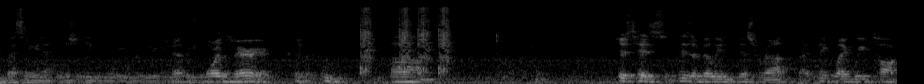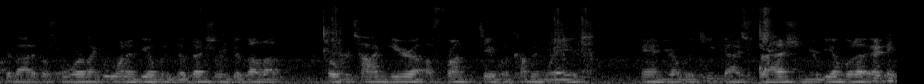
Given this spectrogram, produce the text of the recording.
investing in that position even more? You know, you're yeah, more the merrier. Um, just his his ability to disrupt. I think like we've talked about it before. Like we want to be able to eventually develop over time here a, a front that's able to come in waves and you're able to keep guys fresh, and you'll be able to. I think,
